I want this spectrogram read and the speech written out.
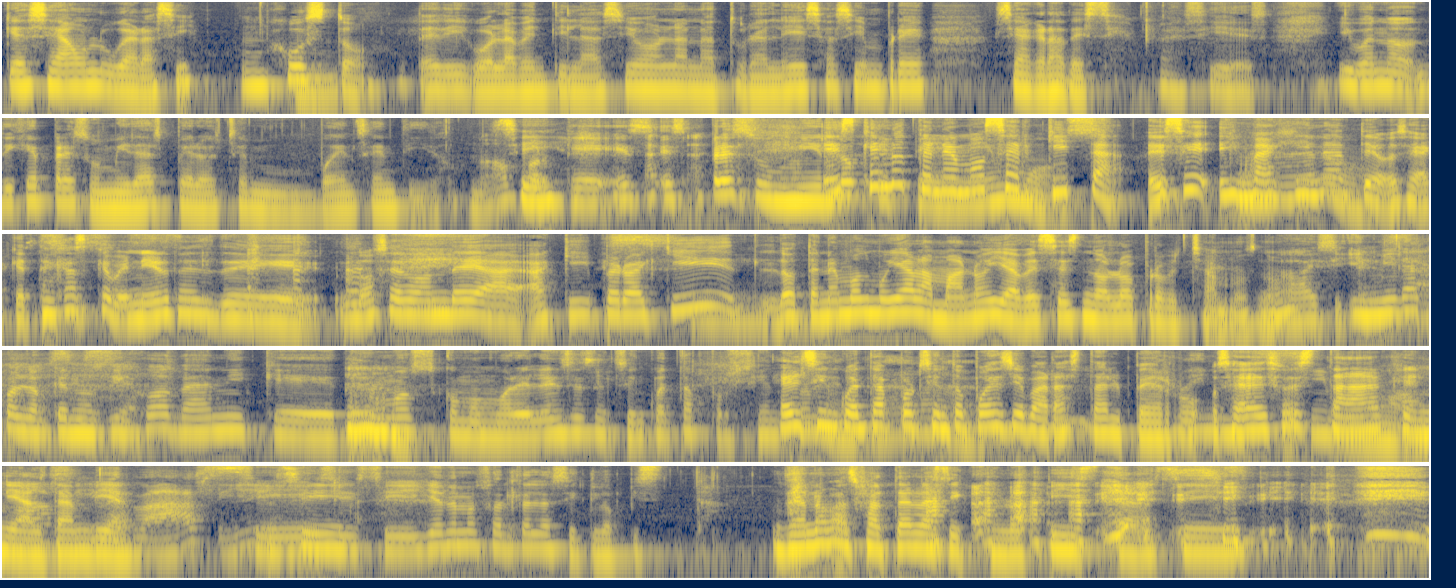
que sea un lugar así. Justo, te digo, la ventilación, la naturaleza, siempre se agradece. Así es. Y bueno, dije presumidas, pero es en buen sentido, ¿no? Porque es, es presumir. es que, lo tenemos, cerquita. Ese, Imagínate, o sea, que tengas que venir desde no sé dónde a aquí, pero aquí lo tenemos muy a la mano y a veces no lo aprovechamos, ¿no? Ay, sí. Y mira con lo que nos dijo Dani, que tenemos como morelenses el 50%. El 50% puedes llevar hasta el perro. O sea, eso está genial también. Sí, sí, sí, Ya no más falta la ciclopista. Ya no más falta la ciclopista, sí.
